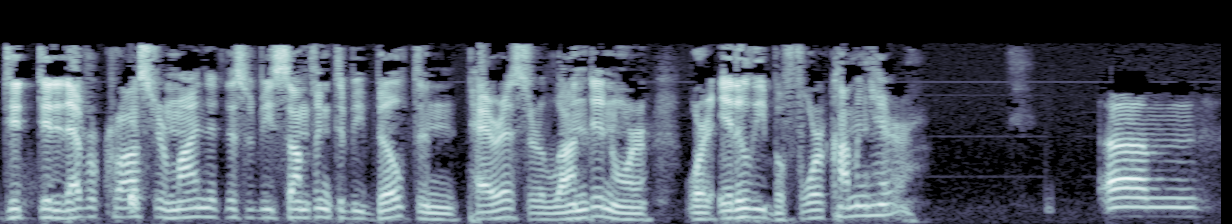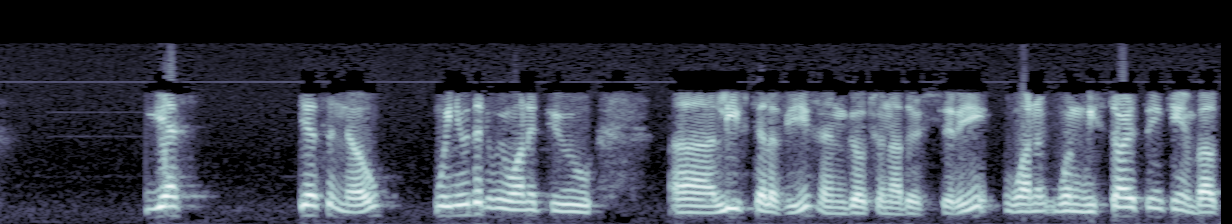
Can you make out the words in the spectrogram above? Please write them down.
did did it ever cross your mind that this would be something to be built in Paris or London or or Italy before coming here? Um, yes, yes and no. We knew that we wanted to uh, leave Tel Aviv and go to another city. When, when we started thinking about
